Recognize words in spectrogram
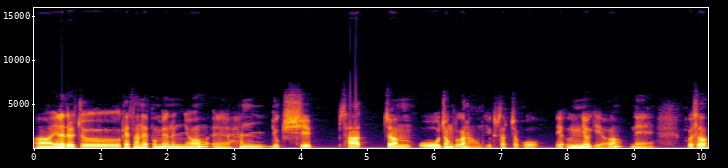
어, 얘네들 쭉 계산해 보면은요 예, 한 64.5 정도가 나옵니다 64.5 예, 응력이요. 네. 그래서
